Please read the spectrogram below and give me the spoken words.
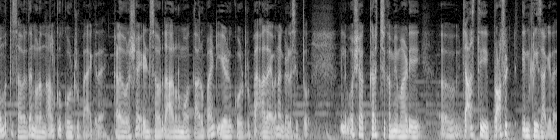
ಒಂಬತ್ತು ಸಾವಿರದ ನೂರ ನಾಲ್ಕು ಕೋಟಿ ರೂಪಾಯಿ ಆಗಿದೆ. ಕಳೆದ ವರ್ಷ ಎಂಟು ಸಾವಿರದ ಆರುನೂರ ಮೂವತ್ತಾರು ಪಾಯಿಂಟ್ ಏಳು ಕೋಟಿ ರೂಪಾಯಿ ಆದಾಯವನ್ನು ಗಳಿಸಿತ್ತು. ಇಲ್ಲಿ ಬಹುಶಃ ಖರ್ಚು ಕಮ್ಮಿ ಮಾಡಿ ಜಾಸ್ತಿ ಪ್ರಾಫಿಟ್ ಇನ್ಕ್ರೀಸ್ ಆಗಿದೆ.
